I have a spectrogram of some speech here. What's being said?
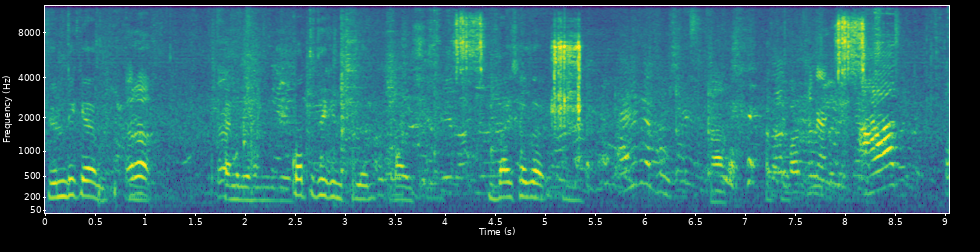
হ্যান্ডিক্যাম কত দিয়ে কিনছিলেন? বাইশ। বাইশ হাজার? কি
